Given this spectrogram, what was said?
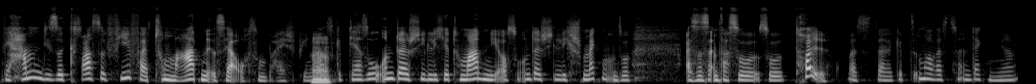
wir haben diese krasse Vielfalt. Tomaten ist ja auch so ein Beispiel. Ne? Ja. Es gibt ja so unterschiedliche Tomaten, die auch so unterschiedlich schmecken und so. Also es ist einfach so, so toll. Was, da gibt es immer was zu entdecken, ja.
